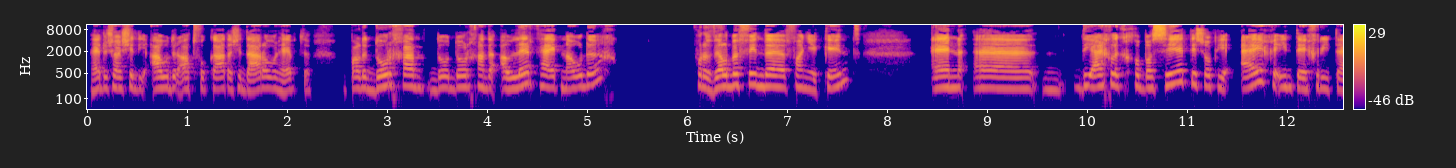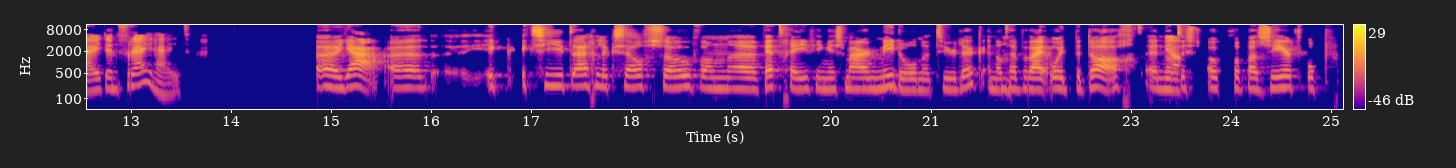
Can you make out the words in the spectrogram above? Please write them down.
dus als je die oudere advocaat, als je daarover hebt, een bepaalde doorgaande, doorgaande alertheid nodig voor het welbevinden van je kind. En uh, die eigenlijk gebaseerd is op je eigen integriteit en vrijheid. Uh, ja, uh, ik, ik zie het eigenlijk zelf zo van uh, wetgeving is maar een middel natuurlijk. En dat hm. hebben wij ooit bedacht. En dat is ook gebaseerd op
